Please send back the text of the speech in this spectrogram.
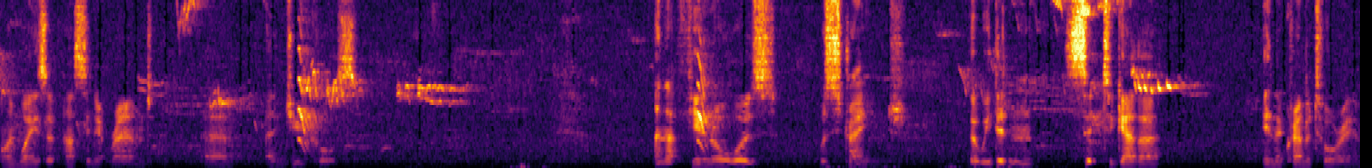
find ways of passing it round um, in due course. And that funeral was was strange, that we didn't sit together in the crematorium.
